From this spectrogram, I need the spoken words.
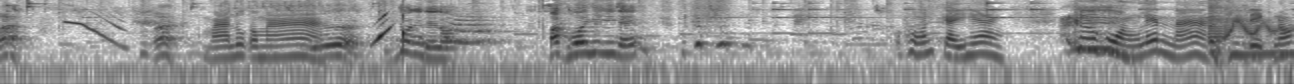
มามามาลูกเอามาเออโยนยังไงเนาะปักหัวพี่อีไหนโอ้โหมันไก่แห้ง คือห่วงเล่นนะ เด็กเนาะ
